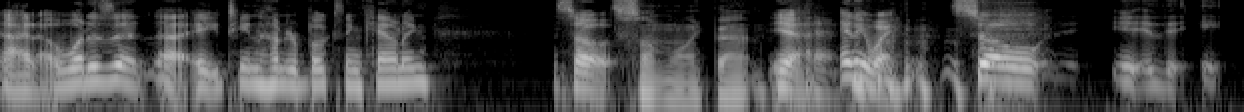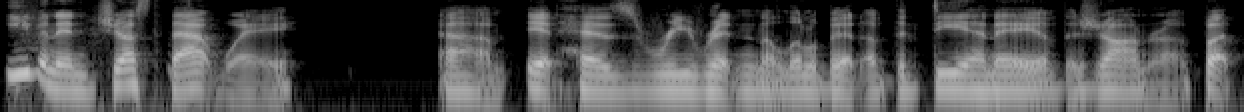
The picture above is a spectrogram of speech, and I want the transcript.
I don't know, what is it? Uh, 1800 books and counting. So Something like that. yeah. Anyway, so even in just that way, um, it has rewritten a little bit of the DNA of the genre, but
